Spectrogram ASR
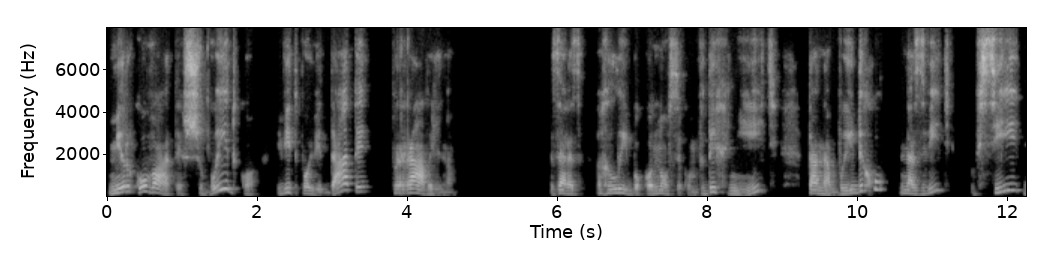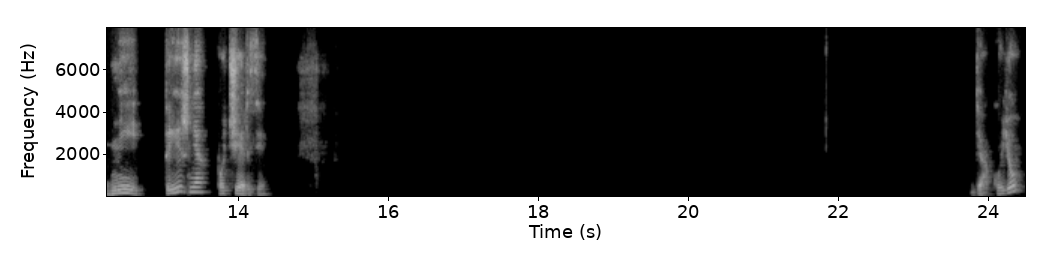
міркувати швидко, відповідати правильно. Зараз глибоко носиком вдихніть та на видиху назвіть всі дні тижня по черзі. Дякую.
